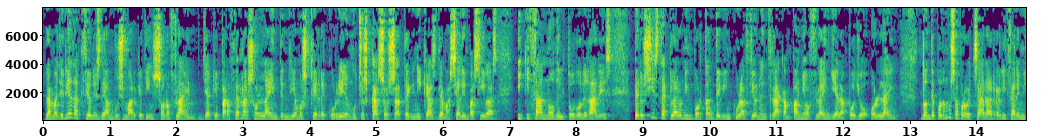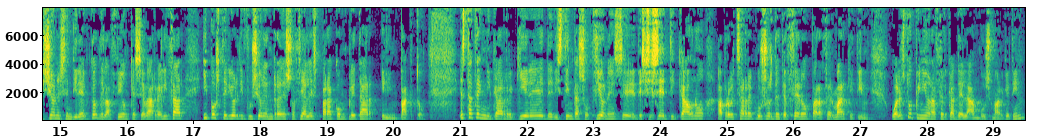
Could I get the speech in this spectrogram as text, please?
La mayoría de acciones de ambush marketing son offline, ya que para hacerlas online tendríamos que recurrir en muchos casos a técnicas demasiado invasivas y quizá no del todo legales, pero sí está claro una importante vinculación entre la campaña offline y el apoyo online, donde podemos aprovechar a realizar emisiones en directo de la acción que se va a realizar y posterior difusión en redes sociales para completar el impacto. Esta técnica requiere de distintas opciones, eh, de si es ética o no aprovechar recursos de tercero para hacer marketing. ¿Cuál es tu opinión acerca del ambush marketing?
